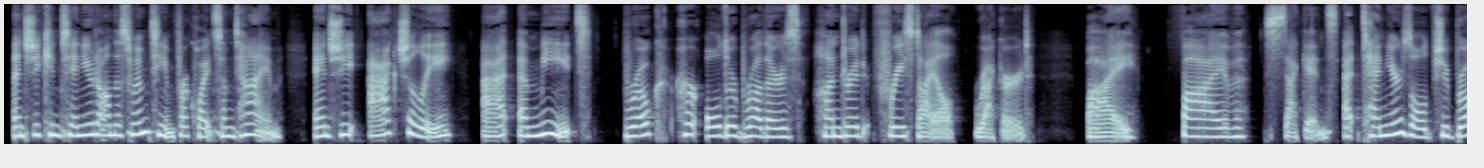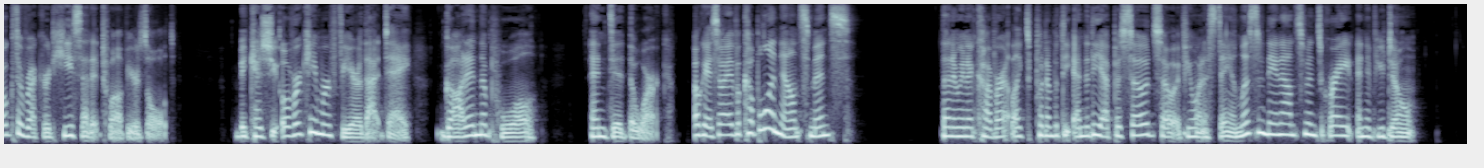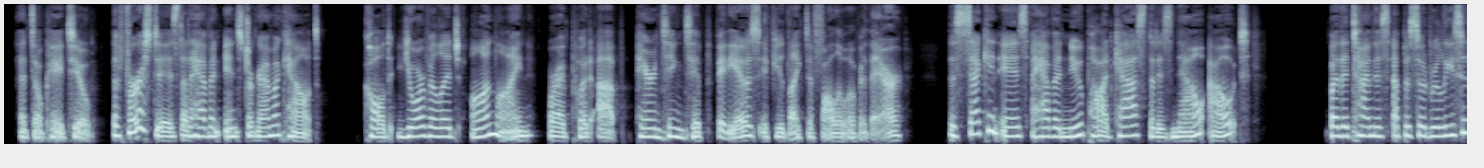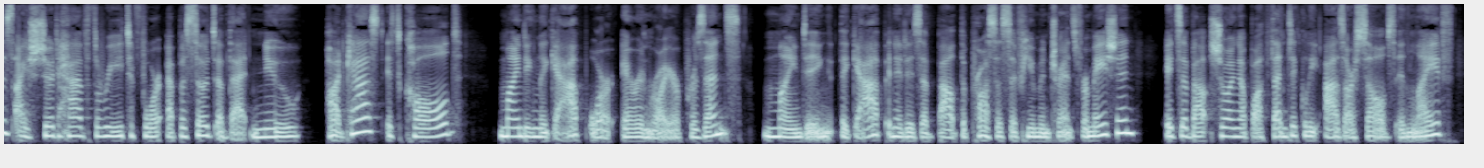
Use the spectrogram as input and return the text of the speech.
And she continued on the swim team for quite some time. And she actually, at a meet, broke her older brother's 100 freestyle record by five seconds. At 10 years old, she broke the record he set at 12 years old because she overcame her fear that day, got in the pool, and did the work. Okay, so I have a couple announcements that I'm going to cover. I'd like to put them at the end of the episode. So if you want to stay and listen to the announcements, great. And if you don't, that's okay too. The first is that I have an Instagram account called Your Village Online, where I put up parenting tip videos if you'd like to follow over there. The second is I have a new podcast that is now out. By the time this episode releases, I should have three to four episodes of that new podcast. It's called Minding the Gap, or Erin Royer Presents Minding the Gap. And it is about the process of human transformation. It's about showing up authentically as ourselves in life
